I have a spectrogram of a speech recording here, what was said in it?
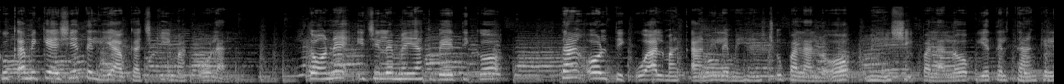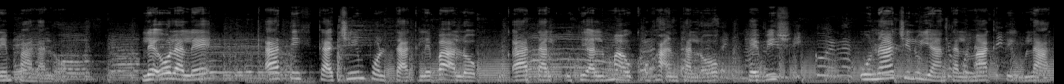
kuk amikesh yetel yaw kachkima kolal. Tone ichile meyak betiko tan oltik u almat ani le mehen chupalalop mehen shipalalop yetel tanke len palalop. Le olale atih kachin poltak le balop atal uti almauk o hantalop hebish unachilu yantal makti ulak.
